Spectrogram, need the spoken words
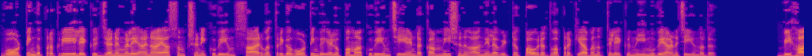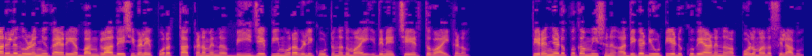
വോട്ടിംഗ് പ്രക്രിയയിലേക്ക് ജനങ്ങളെ അനായാസം ക്ഷണിക്കുകയും സാർവത്രിക വോട്ടിംഗ് എളുപ്പമാക്കുകയും ചെയ്യേണ്ട കമ്മീഷൻ ആ നിലവിട്ട് പൗരത്വ പ്രഖ്യാപനത്തിലേക്ക് നീങ്ങുകയാണ് ചെയ്യുന്നത്. ബീഹാറിൽ നുഴഞ്ഞുകയറിയ ബംഗ്ലാദേശികളെ പുറത്താക്കണമെന്ന് ബി ജെ പി മുറവിളി കൂട്ടുന്നതുമായി ഇതിനെ ചേർത്ത് വായിക്കണം. തിരഞ്ഞെടുപ്പ് കമ്മീഷന് അധിക ഡ്യൂട്ടിയെടുക്കുകയാണെന്ന് അപ്പോൾ മനസ്സിലാകും.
